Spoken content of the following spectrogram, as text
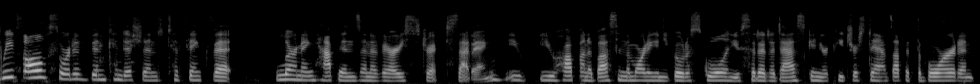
we've all sort of been conditioned to think that learning happens in a very strict setting. You you hop on a bus in the morning and you go to school and you sit at a desk and your teacher stands up at the board and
